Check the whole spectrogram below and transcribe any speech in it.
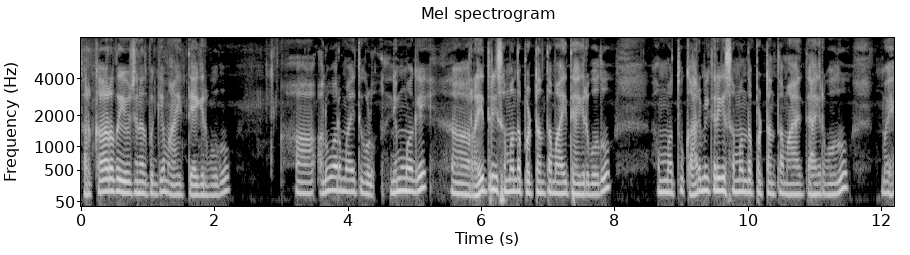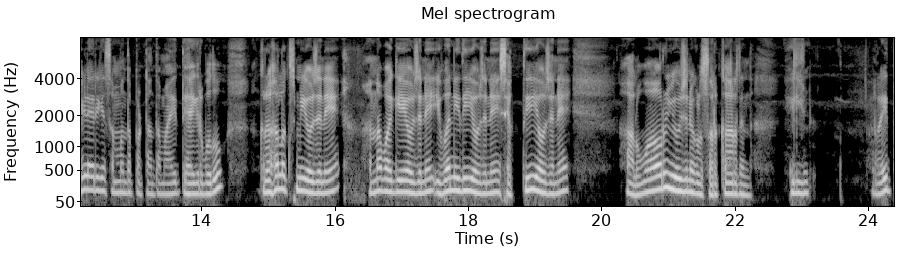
ಸರ್ಕಾರದ ಯೋಜನೆದ ಬಗ್ಗೆ ಮಾಹಿತಿ ಆಗಿರ್ಬೋದು ಹಲವಾರು ಮಾಹಿತಿಗಳು. ನಿಮಗೆ ರೈತರಿಗೆ ಸಂಬಂಧಪಟ್ಟಂಥ ಮಾಹಿತಿ ಆಗಿರ್ಬೋದು, ಮತ್ತು ಕಾರ್ಮಿಕರಿಗೆ ಸಂಬಂಧಪಟ್ಟಂಥ ಮಾಹಿತಿ ಆಗಿರ್ಬೋದು, ಮಹಿಳೆಯರಿಗೆ ಸಂಬಂಧಪಟ್ಟಂಥ ಮಾಹಿತಿ ಆಗಿರ್ಬೋದು, ಗೃಹಲಕ್ಷ್ಮಿ ಯೋಜನೆ, ಅನ್ನಭಾಗ್ಯ ಯೋಜನೆ, ಯುವನಿಧಿ ಯೋಜನೆ, ಶಕ್ತಿ ಯೋಜನೆ, ಹಲವಾರು ಯೋಜನೆಗಳು ಸರ್ಕಾರದಿಂದ. ಇಲ್ಲಿ ರೈತ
